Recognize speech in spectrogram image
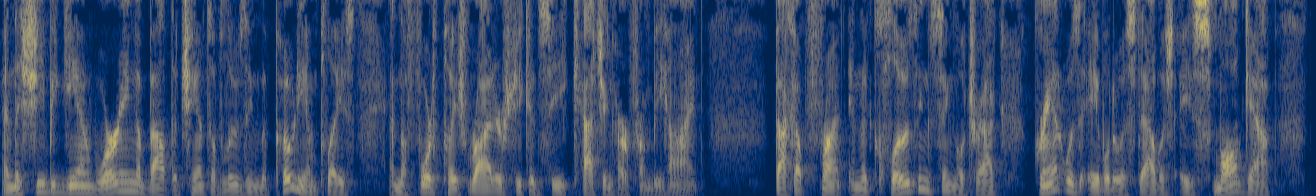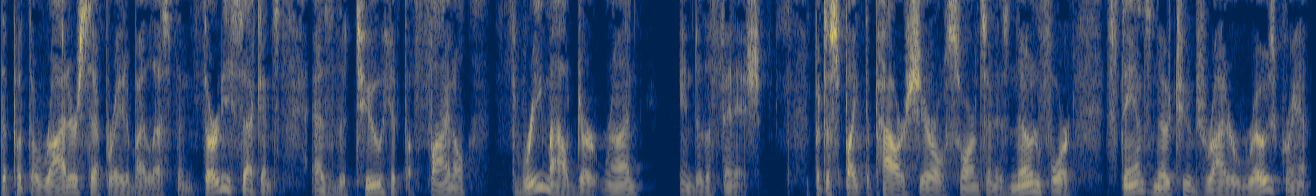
and she began worrying about the chance of losing the podium place and the fourth place rider she could see catching her from behind. Back up front in the closing single track, Grant was able to establish a small gap that put the riders separated by less than 30 seconds as the two hit the final three mile dirt run into the finish. But despite the power Cheryl Sorensen is known for, Stan's No Tubes rider Rose Grant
